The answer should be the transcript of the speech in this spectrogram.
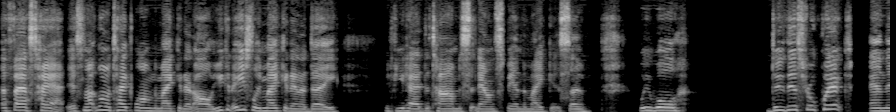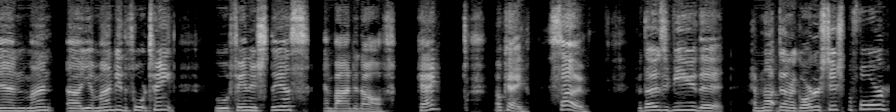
a fast hat. It's not going to take long to make it at all. You could easily make it in a day if you had the time to sit down and spend to make it. So we will do this real quick and then mon uh, yeah, Monday the 14th we will finish this and bind it off. Okay? Okay, so for those of you that have not done a garter stitch before,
